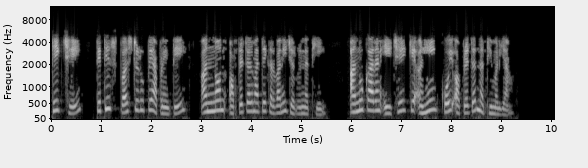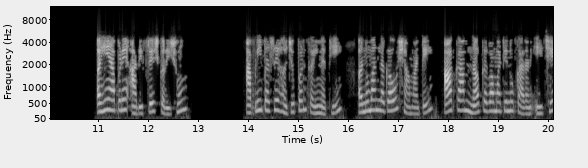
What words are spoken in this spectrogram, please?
ઠીક છે? તેથી સ્પષ્ટ રૂપે આપણે તે અનનોન ઓપરેટર માટે કરવાની જરૂર નથી. આનું કારણ એ છે કે અહીં કોઈ ઓપરેટર નથી મળ્યા. અહીં આપણે આ રીફ્રેશ કરીશું. આપણી પાસે હજુ પણ કંઈ નથી. અનુમાન લગાવો શા માટે? આ કામ ન કરવા માટેનું કારણ એ છે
